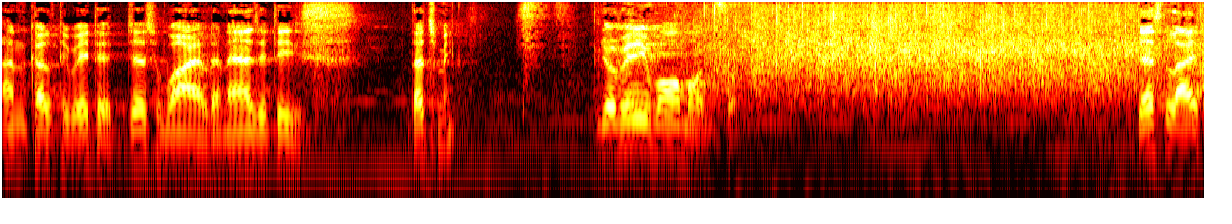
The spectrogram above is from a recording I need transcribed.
uncultivated, just wild and as it is. That's me. You're very warm also. Just life,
